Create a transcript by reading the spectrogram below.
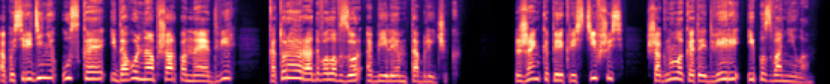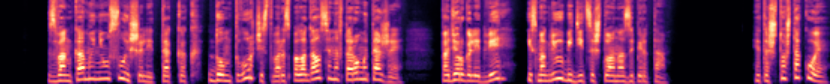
а посередине узкая и довольно обшарпанная дверь, которая радовала взор обилием табличек. Женька, перекрестившись, шагнула к этой двери и позвонила. Звонка мы не услышали, так как Дом творчества располагался на втором этаже. Подергали дверь и смогли убедиться, что она заперта. «Это что ж такое?»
